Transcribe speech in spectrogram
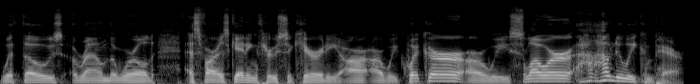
with those around the world as far as getting through security? Are, are we quicker? Are we slower? How, how do we compare?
